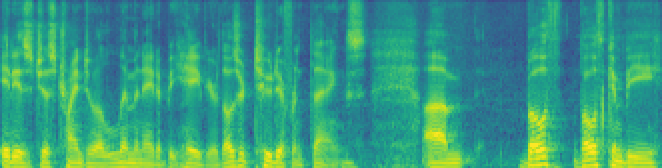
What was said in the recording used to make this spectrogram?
it is just trying to eliminate a behavior. Those are two different things Um, both both can be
